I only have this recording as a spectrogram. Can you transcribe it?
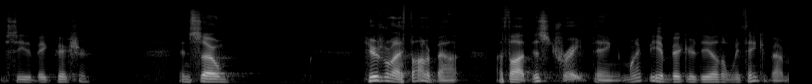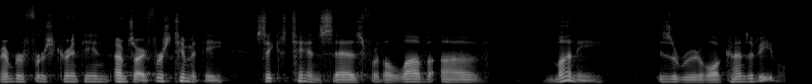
You see the big picture? And so, here's what I thought about. I thought this trade thing might be a bigger deal than we think about. Remember 1 Corinthians, I'm sorry, 1 Timothy 6:10 says, "For the love of money is the root of all kinds of evil."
